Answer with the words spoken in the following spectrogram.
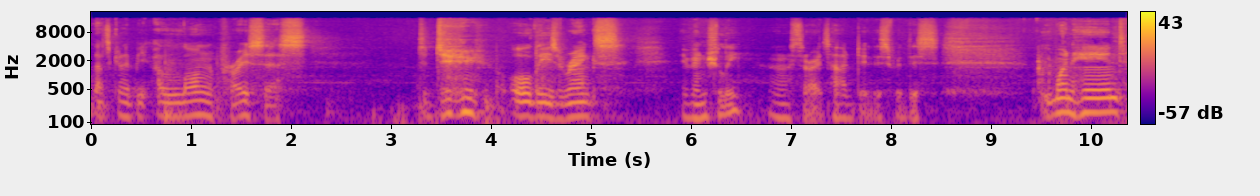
that's going to be a long process to do all these ranks eventually. Oh, sorry, it's hard to do this with this. One hand,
